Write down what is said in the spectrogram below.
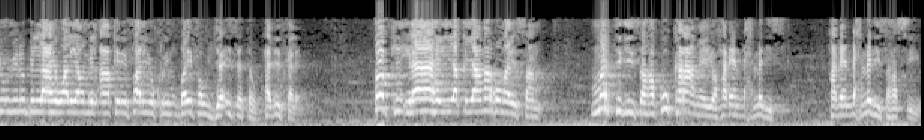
يؤمن بالله واليوم الآخر فليكرم ضيفه جائزته. حديث كلي قبك إلهي يقيام الرميسان martigiisa ha ku karaameeyo habeen dhexmadiisa habeen dhexmadiisa ha siiyo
